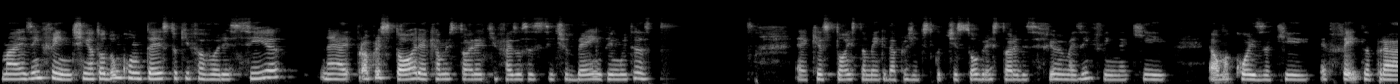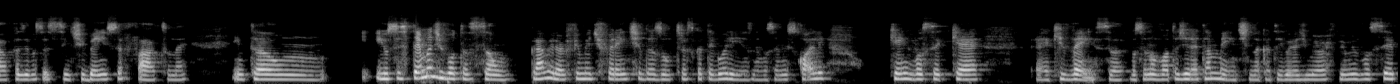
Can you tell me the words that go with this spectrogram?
mas enfim, tinha todo um contexto que favorecia né, a própria história, que é uma história que faz você se sentir bem, tem muitas é, questões também que dá pra gente discutir sobre a história desse filme, mas enfim, né, que é uma coisa que é feita para fazer você se sentir bem, isso é fato, né? Então, e o sistema de votação para melhor filme é diferente das outras categorias, né? Você não escolhe quem você quer é, que vença. Você não vota diretamente na categoria de melhor filme, você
